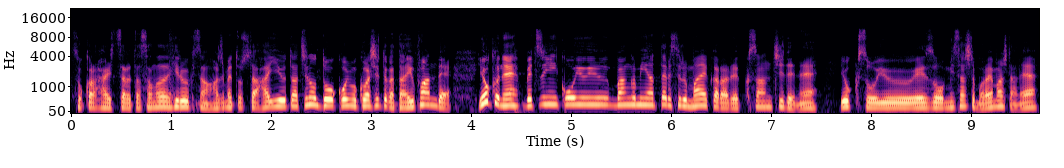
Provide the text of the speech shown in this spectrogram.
そこから輩出された真田広之さんをはじめとした俳優たちの動向にも詳しいというか大ファンでよくね別にこういう番組やったりする前からレックさん家でねよくそういう映像を見させてもらいましたね。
